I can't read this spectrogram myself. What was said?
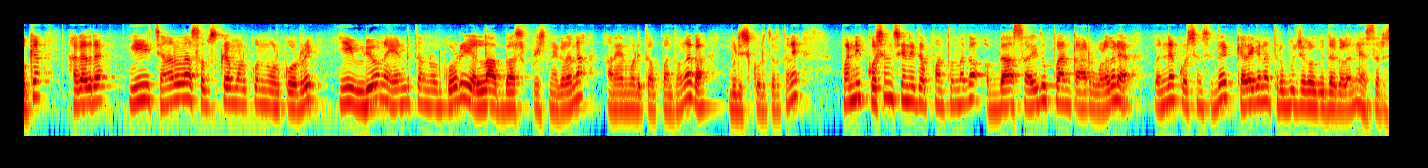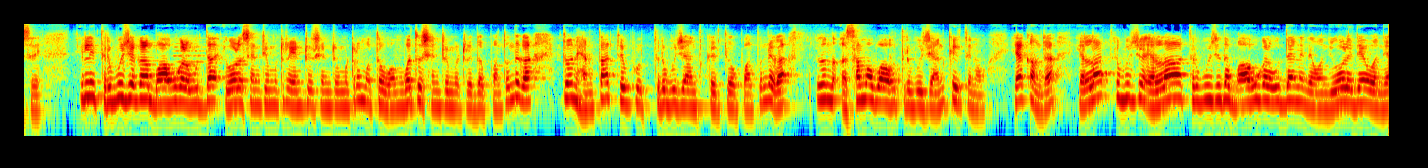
ಓಕೆ ಹಾಗಾದರೆ ಈ ಚಾನಲ್ನ ಸಬ್ಸ್ಕ್ರೈಬ್ ಮಾಡ್ಕೊಂಡು ನೋಡ್ಕೊಡ್ರಿ ಈ ವಿಡಿಯೋನ ಎಂಡ್ ತನಕ ನೋಡ್ಕೊಡ್ರಿ ಎಲ್ಲ ಅಭ್ಯಾಸ ಪ್ರಶ್ನೆಗಳನ್ನು ನಾನು ಏನು ಮಾಡಿದ್ದಪ್ಪ ಅಂತಂದಾಗ ಬಿಡಿಸ್ಕೊಡ್ತಿರ್ತೀನಿ. ಬನ್ನಿ ಕ್ವಶನ್ಸ್ ಏನಿದೆಪ್ಪ ಅಂತಂದಾಗ ಅಭ್ಯಾಸ ಐದು ಪಾಯಿಂಟ್ ಆರು ಒಳಗಡೆ ಒಂದೇ ಕ್ವಶನ್ಸ್ ಇದೆ. ಕೆಳಗಿನ ತ್ರಿಭುಜಗಳ ಉದ್ದಗಳನ್ನು ಹೆಸರಿಸಿರಿ. ಇಲ್ಲಿ ತ್ರಿಭುಜಗಳ ಬಾಹುಗಳ ಉದ್ದ ಏಳು ಸೆಂಟಿಮೀಟರ್ ಎಂಟು ಸೆಂಟಿಮೀಟರ್ ಮತ್ತು ಒಂಬತ್ತು ಸೆಂಟಿಮೀಟರ್ ಇದ್ದಪ್ಪ ಅಂತಂದಾಗ ಇದೊಂದು ಎಂಥ ತ್ರಿಭು ತ್ರಿಭುಜ ಅಂತ ಕರಿತೀವಪ್ಪ ಅಂತಂದಾಗ ಇದೊಂದು ಅಸಮಬಾಹು ತ್ರಿಭುಜ ಅಂತ ಕರಿತೀವಿ ನಾವು. ಯಾಕಂದ್ರೆ ಎಲ್ಲ ತ್ರಿಭುಜ, ಎಲ್ಲ ತ್ರಿಭುಜದ ಬಾಹುಗಳ ಉದ್ದಾನ ಇದೆ. ಒಂದು ಇದೆ ಒಂದು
